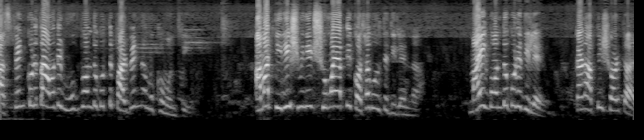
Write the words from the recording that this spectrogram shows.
সাসপেন্ড করে তো আমাদের মুখ বন্ধ করতে পারবেন না মুখ্যমন্ত্রী। আমার তিরিশ মিনিট সময় আপনি কথা বলতে দিলেন না। মাইক বন্ধ করে দিলেন, কারণ আপনি সরকার।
